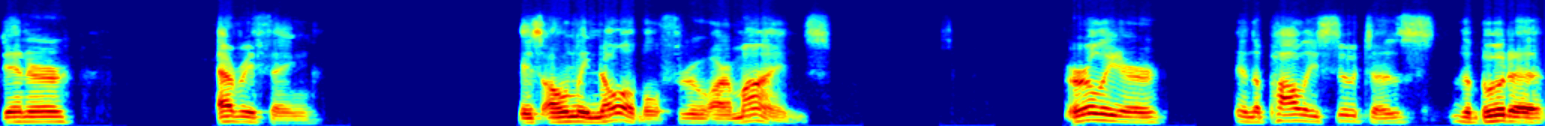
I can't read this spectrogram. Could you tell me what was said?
dinner, everything is only knowable through our minds. Earlier in the Pali Suttas, the Buddha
